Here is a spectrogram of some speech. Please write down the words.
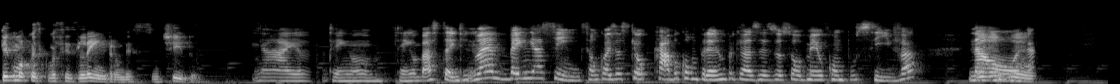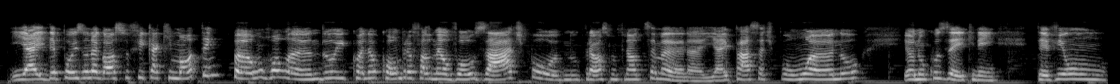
Tem alguma coisa que vocês lembram desse sentido? Ah, eu tenho, tenho bastante. Não é bem assim, são coisas que eu acabo comprando, porque às vezes eu sou meio compulsiva na uhum. hora. E aí depois o negócio fica aqui mó tempão rolando. E quando eu compro, eu falo, não, vou usar, tipo, no próximo final de semana. E aí passa, tipo, um ano, eu nunca usei, que nem teve um,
